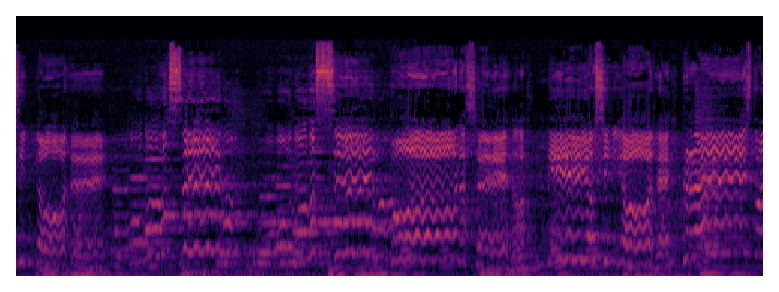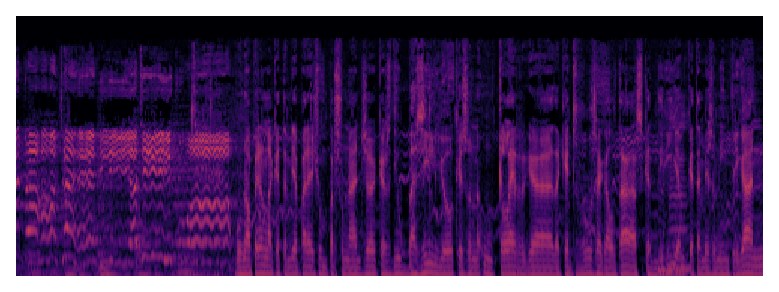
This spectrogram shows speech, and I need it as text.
Signore. Buonasera, buonasera. Buonasera, mio signore. Presto Una òpera en la que també apareix un personatge que es diu Basilio, que és un, un clergue d'aquests rosegaltars, que en diríem, que també és un intrigant,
